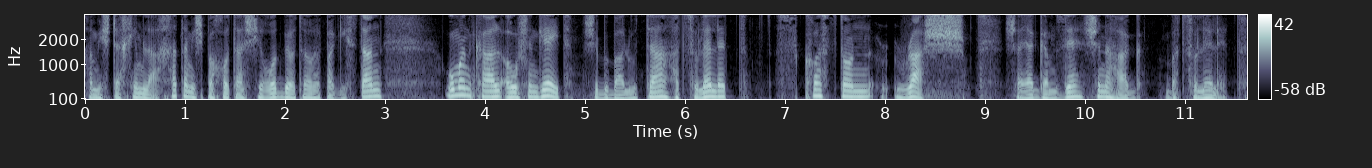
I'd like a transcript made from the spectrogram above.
המשתייכים לאחת המשפחות העשירות ביותר בפקיסטן, ומנכ"ל אושן גייט, שבבעלותה הצוללת סטוקטון ראש, שהיה גם זה שנהג בצוללת.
